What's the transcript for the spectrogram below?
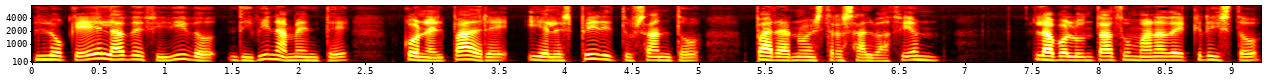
lo que Él ha decidido divinamente con el Padre y el Espíritu Santo para nuestra salvación. La voluntad humana de Cristo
